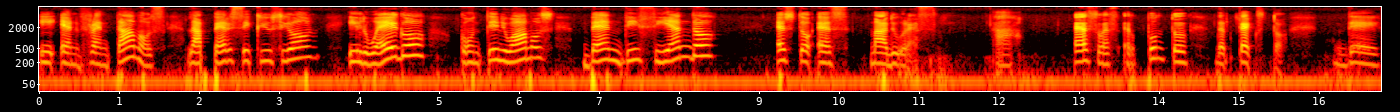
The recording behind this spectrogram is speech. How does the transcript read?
y enfrentamos la persecución y luego continuamos bendiciendo, esto es madurez. Ah, eso es el punto del texto de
